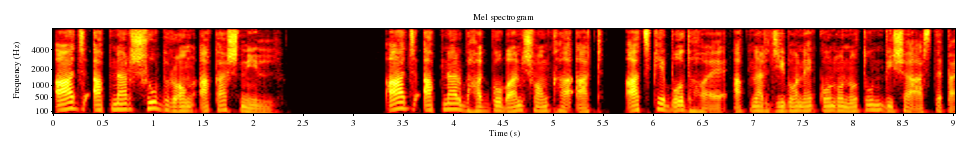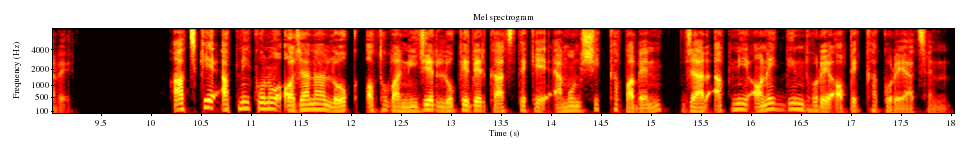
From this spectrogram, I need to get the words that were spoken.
আজ আপনার শুভ রং আকাশ নীল। আজ আপনার ভাগ্যবান সংখ্যা আট। আজকে বোধ হয় আপনার জীবনে কোনো নতুন দিশা আসতে পারে। আজকে আপনি কোনো অজানা লোক অথবা নিজের লোকেদের কাছ থেকে এমন শিক্ষা পাবেন, যার আপনি অনেক দিন ধরে অপেক্ষা করে আছেন।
